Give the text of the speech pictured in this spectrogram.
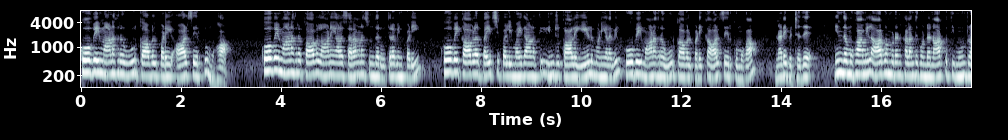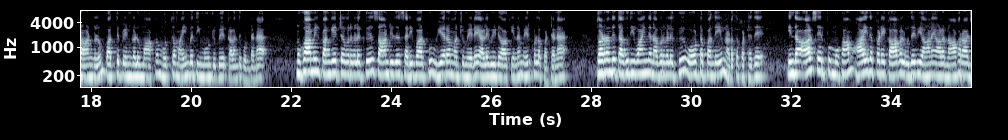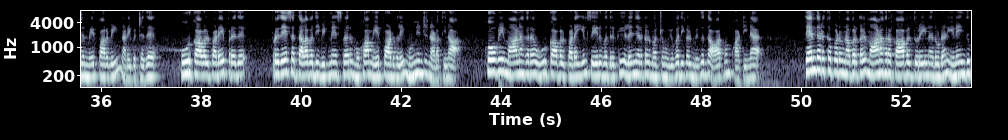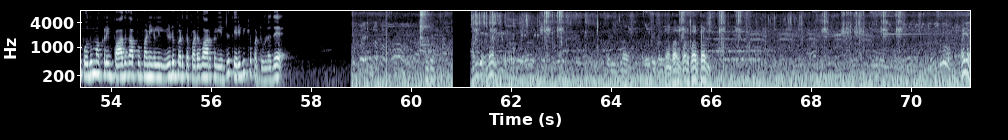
கோவை மாநகர ஊர்காவல் படை ஆள் சேர்ப்பு முகாம். கோவை மாநகர காவல் ஆணையாளர் சரவண சுந்தர் உத்தரவின்படி கோவை காவலர் பயிற்சி பள்ளி மைதானத்தில் இன்று காலை ஏழு மணியளவில் கோவை மாநகர ஊர்காவல் படைக்கு ஆள் சேர்க்கும் முகாம் நடைபெற்றது. இந்த முகாமில் ஆர்வமுடன் கலந்து கொண்ட நாற்பத்தி மூன்று ஆண்களும் பத்து பெண்களுமாக மொத்தம் ஐம்பத்தி மூன்று பேர் கலந்து கொண்டனர். முகாமில் பங்கேற்றவர்களுக்கு சான்றிதழ் சரிபார்ப்பு உயரம் மற்றும் எடை அளவீடு ஆகியன மேற்கொள்ளப்பட்டன. தொடர்ந்து தகுதி வாய்ந்த நபர்களுக்கு ஓட்டப்பந்தயம் நடத்தப்பட்டது. இந்த ஆள் சேர்ப்பு முகாம் ஆயுதப்படை காவல் உதவி ஆணையாளர் நாகராஜன் மேற்பார்வையில் நடைபெற்றது. ஊர்காவல் படை பிரதே பிரதேச தளபதி விக்னேஸ்வர் முகாம் ஏற்பாடுகளை முன்னின்று நடத்தினார். கோவை மாநகர ஊர்காவல் படையில் சேருவதற்கு இளைஞர்கள் மற்றும் யுவதிகள் மிகுந்த ஆர்வம் காட்டினர். தேர்ந்தெடுக்கப்படும் நபர்கள் மாநகர காவல்துறையினருடன் இணைந்து பொதுமக்களின் பாதுகாப்பு பணிகளில் ஈடுபடுத்தப்படுவார்கள் என்று தெரிவிக்கப்பட்டுள்ளது. பாரு பாரு பாரு பாரு ஐயா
